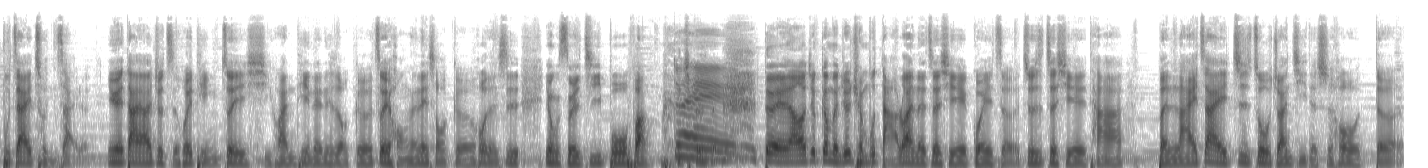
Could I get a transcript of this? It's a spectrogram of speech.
不再存在了，因为大家就只会听最喜欢听的那首歌、最红的那首歌，或者是用随机播放。对对，然后就根本就全部打乱了这些规则，就是这些他。本来在制作专辑的时候的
